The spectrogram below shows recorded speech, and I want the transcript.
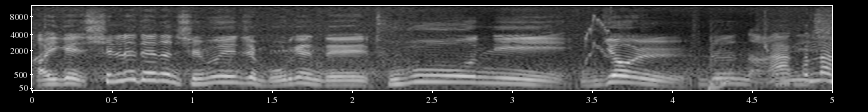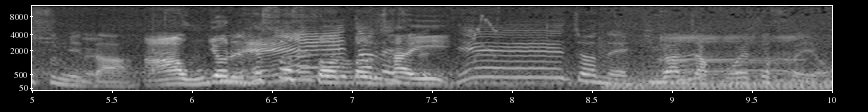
아 이게 신뢰되는 질문인지 모르겠는데 두 분이 우결은 아 아니 끝났습니다. 아 우결을 했었었던 예전에 사이. 예전에 기간 아. 잡고 했었어요.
